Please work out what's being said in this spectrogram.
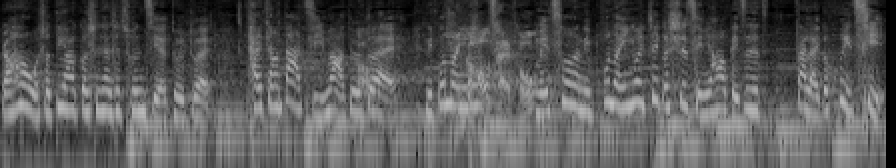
然后我说第二个现在是春节，对不对？开张大吉嘛，对不对？你不能因为好彩头。没错，你不能因为这个事情然后给自己带来一个晦气。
